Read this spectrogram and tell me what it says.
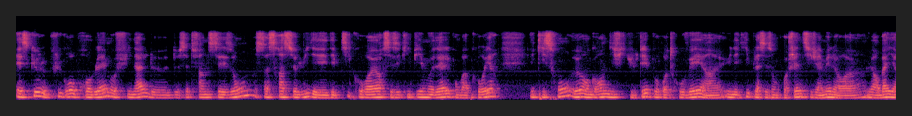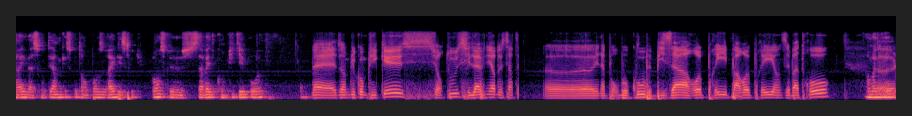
Est-ce que le plus gros problème au final de, cette fin de saison, ça sera celui des, petits coureurs, ces équipiers modèles qu'on va courir et qui seront, eux, en grande difficulté pour retrouver une équipe la saison prochaine si jamais leur, leur bail arrive à son terme? Qu'est-ce que tu en penses, Greg? Est-ce que tu penses que ça va être compliqué pour eux? Ben, C'est plus compliqué, surtout si l'avenir de certains euh, il y en a pour beaucoup. Bizarre, repris, pas repris, on ne sait pas trop. Euh,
